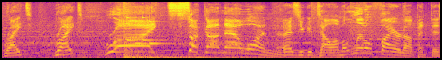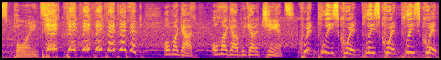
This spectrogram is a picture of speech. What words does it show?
Right? Right? Right! Suck on that one! As you can tell, I'm a little fired up at this point. Pick, pick, pick, pick, pick, pick, pick. Oh my god. Oh my god, we got a chance. Quit, please quit. Please quit. Please quit.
